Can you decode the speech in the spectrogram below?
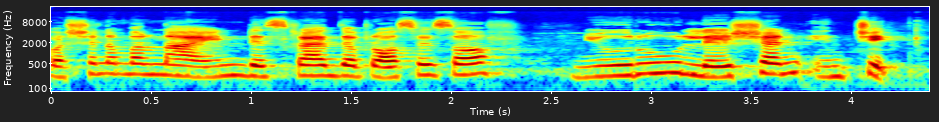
Question number 9. Describe the process of neurulation in chick.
